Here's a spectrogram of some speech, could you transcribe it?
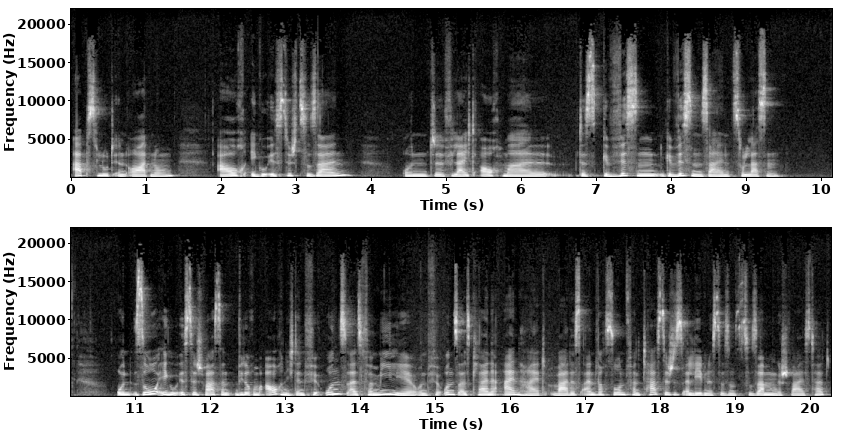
absolut in Ordnung, auch egoistisch zu sein und äh, vielleicht auch mal das Gewissen Gewissen sein zu lassen. Und so egoistisch war es dann wiederum auch nicht, denn für uns als Familie und für uns als kleine Einheit war das einfach so ein fantastisches Erlebnis, das uns zusammengeschweißt hat,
